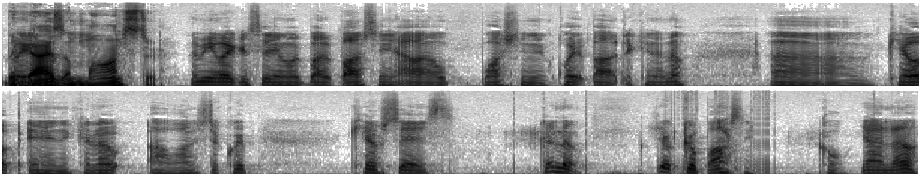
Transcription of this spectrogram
The Wait, guy's a monster. I mean, like I said about Boston, I was watching a clip about uh, the Canelo, uh, Caleb, and Caleb, I watched the clip. Caleb says, Canelo, you're a good boxing. Cool, yeah, I know.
